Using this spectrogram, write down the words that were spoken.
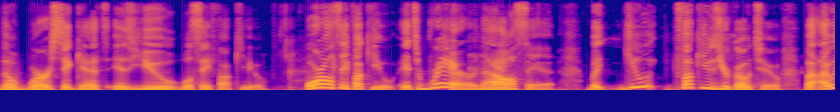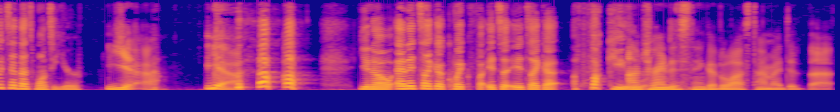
The worst it gets is you will say fuck you. Or I'll say fuck you. It's rare that I'll say it. But you fuck you is your go to. But I would say that's once a year. Yeah. Yeah. You know, and it's like a quick fi- it's a it's like a fuck you. I'm trying to think of the last time I did that.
